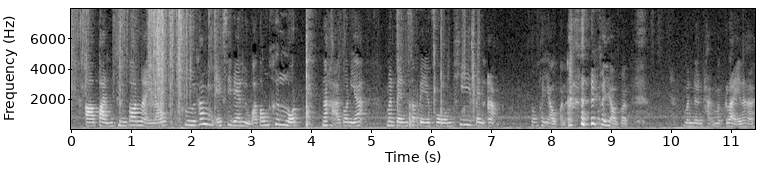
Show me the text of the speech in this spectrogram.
ๆปั่นถึงตอนไหนแล้ว คือถ้ามีอุบิเหตุหรือว่าต้องขึ้นรถนะคะ ตัวนี้มันเป็นสเปรย์โฟมที่เป็นอับต้องเขย่าก่อนนะเขย่าก่อนมันเดินทางมาไกลนะคะ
